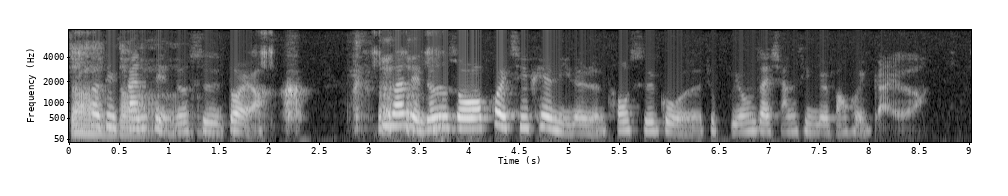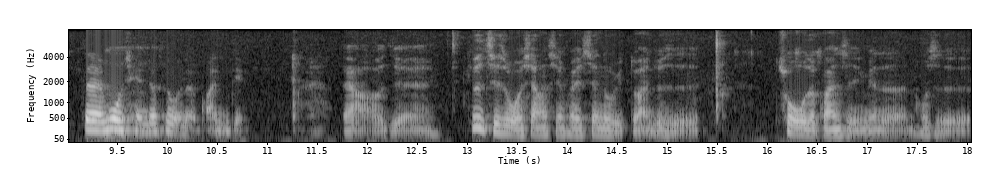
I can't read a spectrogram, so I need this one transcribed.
那第三点就是，对啊，第三点就是说，会欺骗你的人偷吃过了，就不用再相信对方会改了。这目前就是我的观点。了解，就是其实我相信会陷入一段就是错误的关系里面的人，或是。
